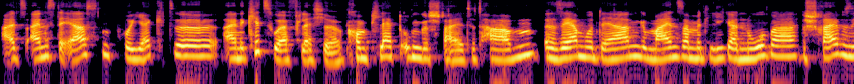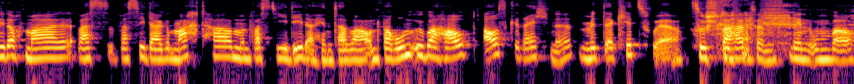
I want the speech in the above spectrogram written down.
als eines der ersten Projekte eine Kidswear-Fläche komplett umgestaltet haben, äh, sehr modern, gemeinsam mit Liga Nova. Beschreiben Sie doch mal, was, was Sie da gemacht haben und was die Idee dahinter war und warum überhaupt ausgerechnet mit der Kidswear zu starten, den Umbau?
